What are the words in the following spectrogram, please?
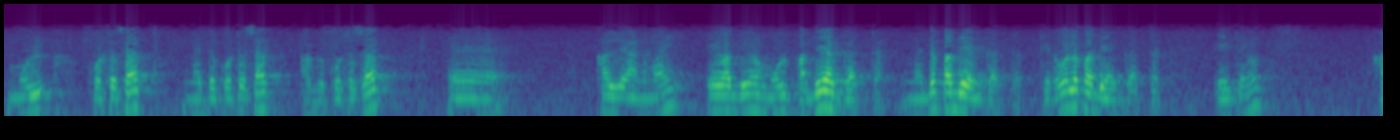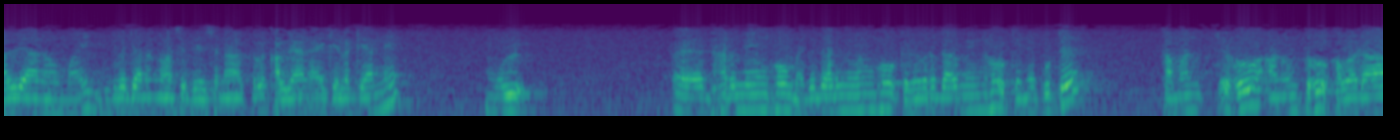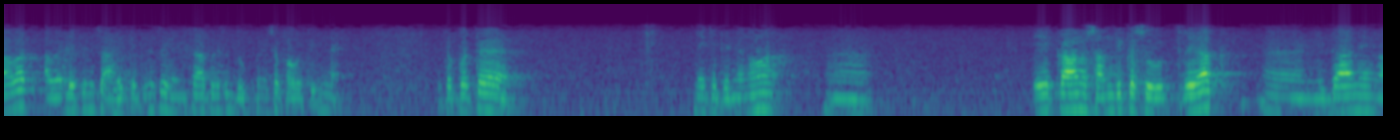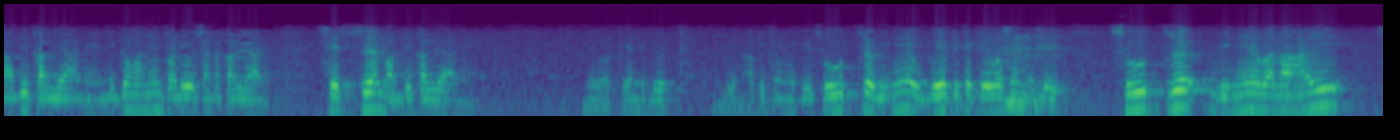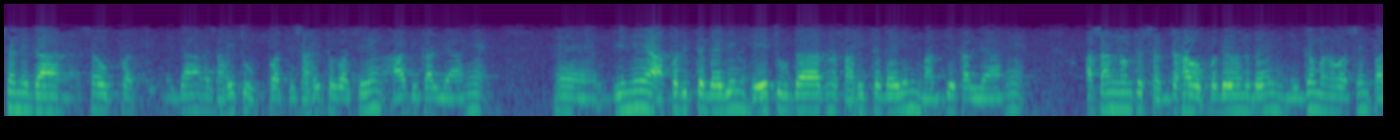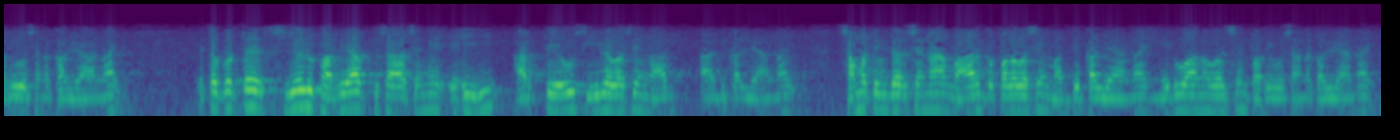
මුල් කොටසත්, මැද කොටසත්, අග කොටසත් කල්යාණමයි. ඒ වගේම මුල් පදයක් ගත්තා, මැද පදයක් ගත්තා, කෙරවල පදයක් ගත්තා. ඒකෙනුත් කල්යාණමයි බුදුරජාණන් වහන්සේ දේශනා කළ කල්යාණයි කියලා කියන්නේ මුල් ධර්මයෙන් හෝ මැද ධර්මයෙන් හෝ කෙලවර ධර්මයෙන් හෝ කෙනෙකුට තමන්ට හෝ අනුන්ට හෝ කවදාවත් අවැඩ පිණිස අහිත පිණිස හිංසා පිණිස දුක් පිණිස පවතින්නේ නැහැ. එතකොට මේක පෙන්නනවා ඒකානුසන්ධික සූත්‍රයක් නිදානෙන් ආදී කල්යාණේ නිගමණයෙන් පරිවසන කල්යාණේ සෙස්ස මධ්‍ය කල්යාණේ මේවා කියන්නේ ගියොත් අපි කියන්නේ සූත්‍ර විනය උභය පිටකේ වශයෙන් මෙසේ සූත්‍ර විනය වනහයි සනිදාන සෞපත්ති නිදාන සහිත උප්පත්ති සහිත වශයෙන් ආදි කල්යාණය විනය අපරිත බැවින් හේතු උදාහරණ සහිත බැවින් මධ්‍ය කල්යාණය අසන්නොන්ට ශ්‍රද්ධාව උපදවන බැවින් නිගමන වශයෙන් පරිෝෂණ කල්යාණයි. එතකොට සියලු පර්යාප්ත ශාසනයේ එහි අර්ථය වූ සීල වශයෙන් ආදි කල්යාණයි. සමත විදර්ශනා මාර්ගඵල වශයෙන් මධ්‍ය කල්යාණයි. නිර්වාණ වශයෙන් පරිෝෂණ කල්යාණයි.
